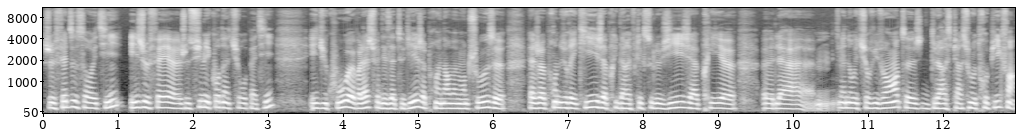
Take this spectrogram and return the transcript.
je fais The Sorority et je, fais, euh, je suis mes cours de naturopathie. Et du coup, euh, voilà, je fais des ateliers, j'apprends énormément de choses. Là, j'apprends du Reiki, j'ai appris de la réflexologie, j'ai appris euh, la, la, nourriture vivante, de la respiration tropique. Enfin,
